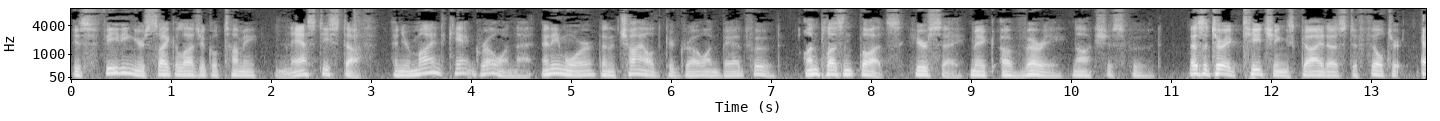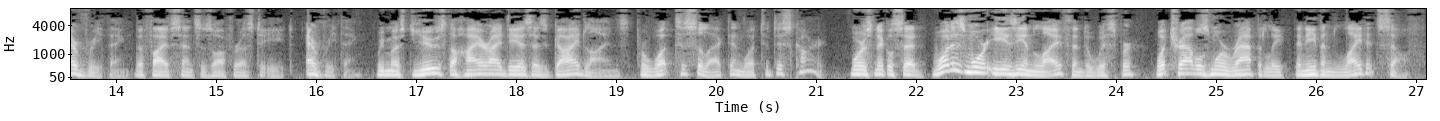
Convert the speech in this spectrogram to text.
is feeding your psychological tummy nasty stuff. And your mind can't grow on that any more than a child could grow on bad food. Unpleasant thoughts, hearsay, make a very noxious food. Esoteric teachings guide us to filter everything the five senses offer us to eat. Everything. We must use the higher ideas as guidelines for what to select and what to discard. Maurice Nicoll said, What is more easy in life than to whisper? What travels more rapidly than even light itself?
